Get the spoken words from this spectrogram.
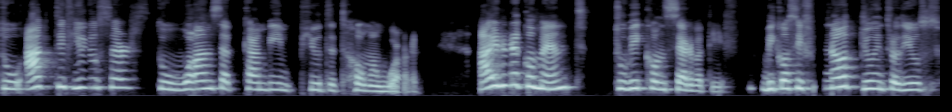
to active users to ones that can be imputed home and work. I recommend to be conservative because if not, you introduce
